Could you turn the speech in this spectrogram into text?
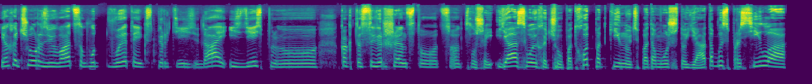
я хочу развиваться вот в этой экспертизе, да, и здесь э, как-то совершенствоваться. Слушай, я свой хочу подход подкинуть, потому что я-то бы спросила,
